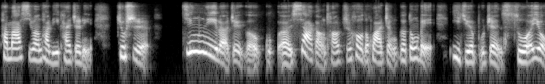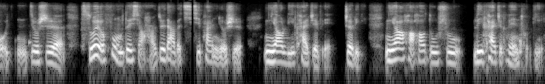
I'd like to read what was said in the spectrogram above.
他妈希望他离开这里，就是经历了这个呃下岗潮之后的话，整个东北一蹶不振，所有就是所有父母对小孩最大的期盼就是你要离开这边这里，你要好好读书，离开这片土地。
